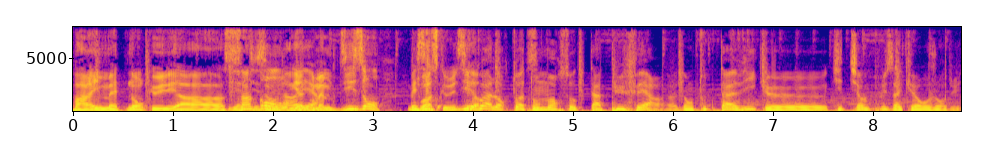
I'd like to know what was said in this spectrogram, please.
pareil maintenant qu'il y a Il y a 5 10 ans il y a arrière. même 10 ans. Mais Tu c'est, ce que je veux c'est dire quoi alors toi ton morceau que t'as pu faire euh, dans toute ta vie que, qui te tient le plus à cœur aujourd'hui?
